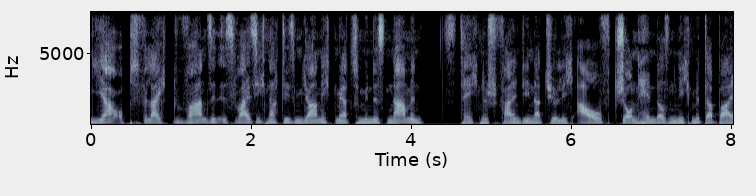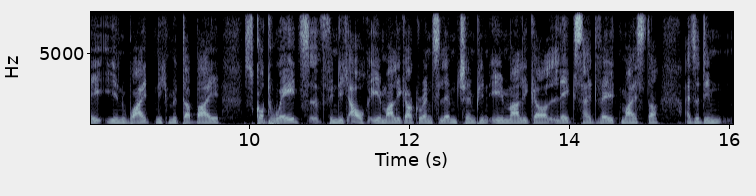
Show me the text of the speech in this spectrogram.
Ja, ob es vielleicht Wahnsinn ist, weiß ich nach diesem Jahr nicht mehr. Zumindest namenstechnisch fallen die natürlich auf. John Henderson nicht mit dabei, Ian White nicht mit dabei. Scott Waits äh, finde ich auch ehemaliger Grand Slam Champion, ehemaliger Lakeside Weltmeister. Also dem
